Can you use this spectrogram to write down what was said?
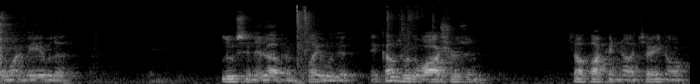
You wanna be able to loosen it up and play with it. It comes with the washers and it's fucking nuts. There ain't no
